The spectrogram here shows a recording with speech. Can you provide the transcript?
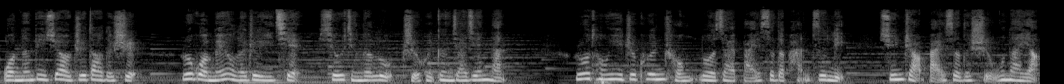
我们必须要知道的是，如果没有了这一切，修行的路只会更加艰难，如同一只昆虫落在白色的盘子里寻找白色的食物那样。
